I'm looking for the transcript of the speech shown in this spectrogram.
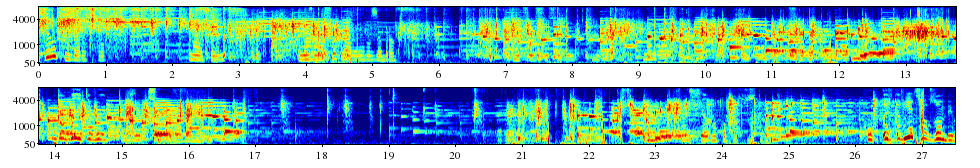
Що це зараз сок? Ну окей. Я не знаю, що це, але я його забрав. Добийте ви вже цього зомбі. Що ще одну капусту ставити? Хтось доб'є цього зомбі.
